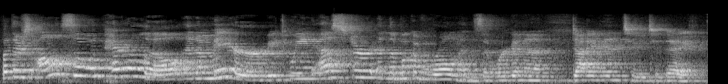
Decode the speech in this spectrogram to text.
But there's also a parallel and a mirror between Esther and the book of Romans that we're going dive into today.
